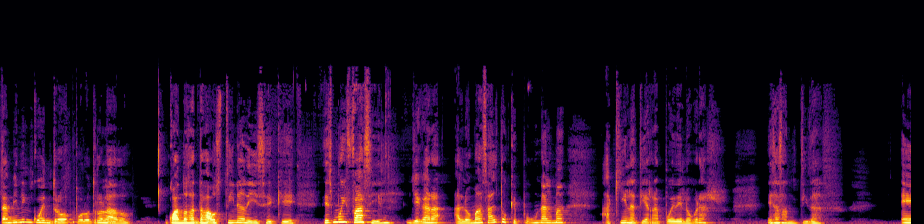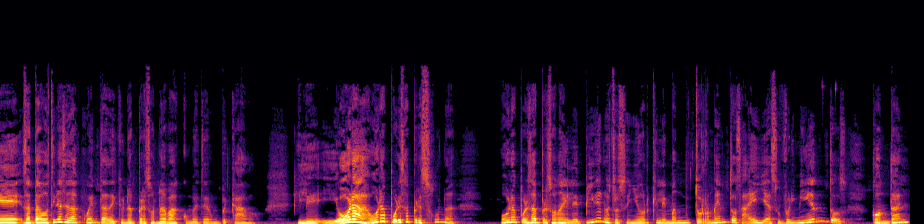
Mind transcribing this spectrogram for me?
también encuentro, por otro lado, cuando Santa Faustina dice que es muy fácil llegar a, lo más alto que un alma aquí en la tierra puede lograr, esa santidad. Eh, Santa Faustina se da cuenta de que una persona va a cometer un pecado y, le, y ora, ora por esa persona, Ora por esa persona y le pide a nuestro Señor que le mande tormentos a ella, sufrimientos, con tal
